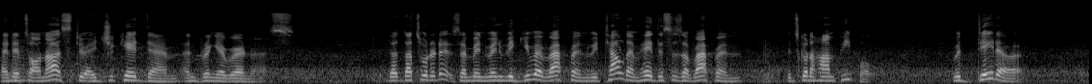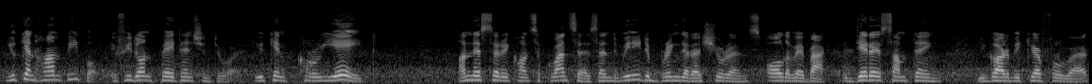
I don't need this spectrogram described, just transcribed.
and it's on us to educate them and bring awareness. That, that's what it is. I mean, when we give a weapon, we tell them, hey, this is a weapon, it's going to harm people. With data, you can harm people if you don't pay attention to it. You can create unnecessary consequences, and we need to bring that assurance all the way back. Data is something you got to be careful with,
